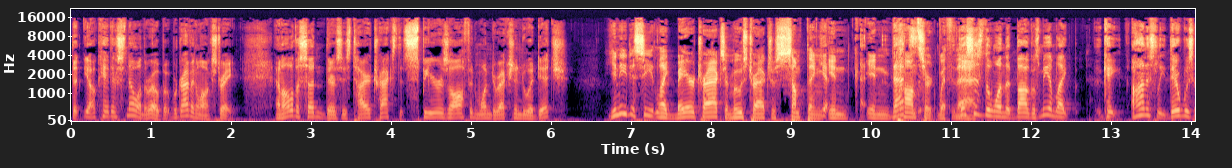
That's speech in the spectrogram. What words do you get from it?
That yeah, okay, there's snow on the road, but we're driving along straight. And all of a sudden there's this tire tracks that spears off in one direction into a ditch. You need to see like bear tracks or moose tracks or something in uh, in concert with that. This is the one that boggles me. I'm like, okay, honestly, there was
